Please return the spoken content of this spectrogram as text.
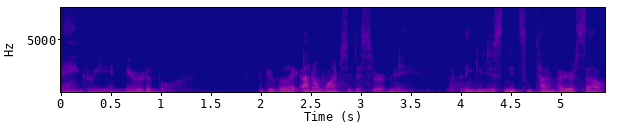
angry and irritable. And people are like, I don't want you to serve me. I think you just need some time by yourself.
